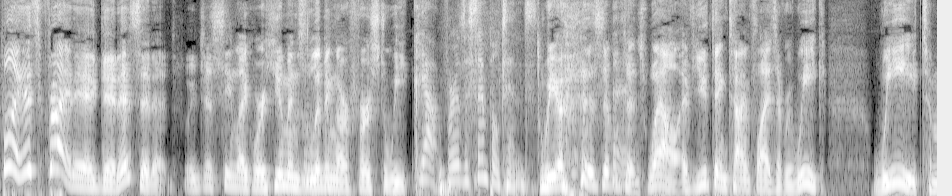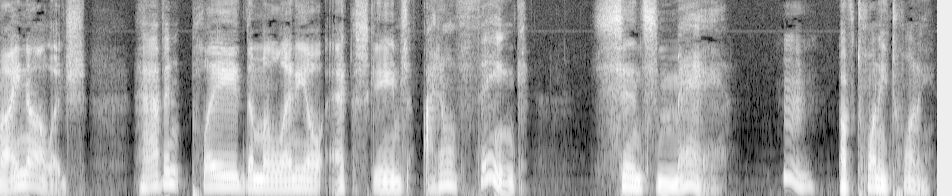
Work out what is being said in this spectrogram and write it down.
Boy, it's Friday again, isn't it? We just seem like we're humans living our first week. yeah, we're the simpletons. We are the simpletons. Well, if you think time flies every week, we, to my knowledge, haven't played the Millennial X Games, I don't think, since May hmm. of 2020.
